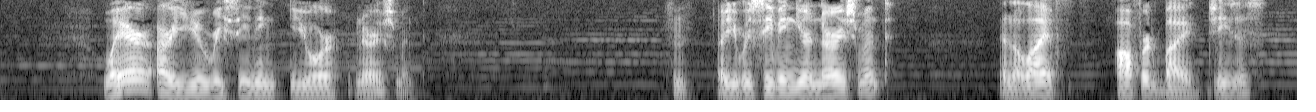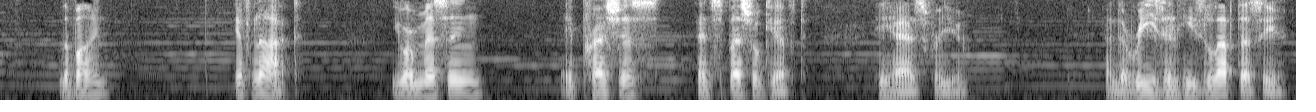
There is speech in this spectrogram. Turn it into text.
Where are you receiving your nourishment? Hmm. Are you receiving your nourishment in the life offered by Jesus, the vine? If not, you are missing a precious and special gift He has for you. And the reason He's left us here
